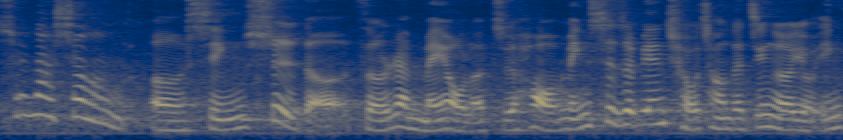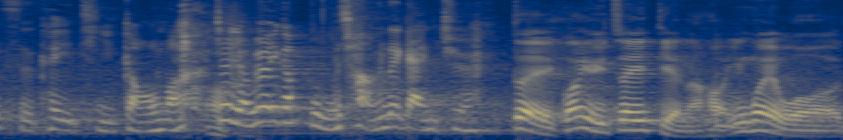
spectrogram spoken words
所以那像呃刑事的责任没有了之后，民事这边求偿的金额有因此可以提高吗？就有没有一个补偿的感觉？对，关于这一点呢，哈，因为我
